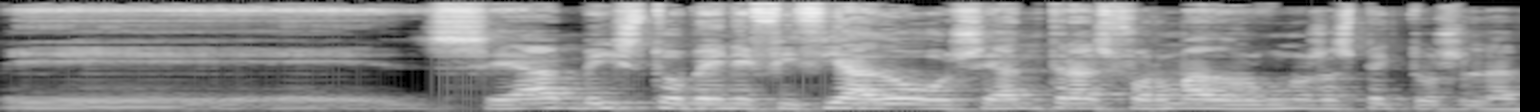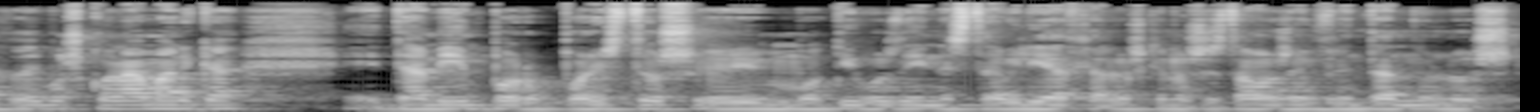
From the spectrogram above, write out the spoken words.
Eh, se ha visto beneficiado o se han transformado algunos aspectos, la vemos con la marca, eh, también por, por estos eh, motivos de inestabilidad a los que nos estamos enfrentando en los,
